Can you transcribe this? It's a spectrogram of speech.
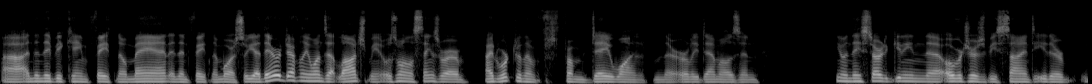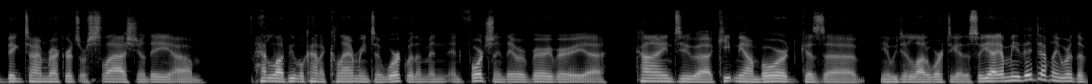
Uh, and then they became Faith No Man, and then Faith No More. So yeah, they were definitely ones that launched me. It was one of those things where I'd worked with them from day one, from their early demos, and you know, when they started getting the overtures to be signed to either Big Time Records or Slash, you know, they um, had a lot of people kind of clamoring to work with them, and, and fortunately, they were very, very uh, kind to uh, keep me on board because uh, you know we did a lot of work together. So yeah, I mean, they definitely were the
